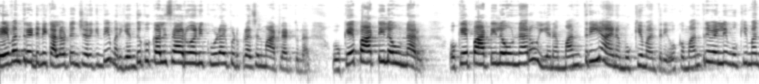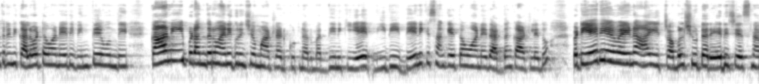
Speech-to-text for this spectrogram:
రేవంత్ రెడ్డిని కలవటం జరిగింది. మరి ఎందుకు కలిశారు అని కూడా ఇప్పుడు ప్రజలు మాట్లాడుతున్నారు. ఒకే పార్టీలో ఉన్నారు. ఒకే పార్టీలో ఉన్నారు. ఈయన మంత్రి ఆయన ముఖ్యమంత్రి. ఒక మంత్రి వెళ్ళి ముఖ్యమంత్రిని కలవటం అనేది వింతే ఉంది. కానీ ఇప్పుడు అందరూ ఆయన గురించే మాట్లాడుకుంటున్నారు. మరి దీనికి ఏ ఇది దేనికి సంకేతం అనేది అర్థం కావట్లేదు. బట్ ఏది ఏమైనా ఈ ట్రబుల్ షూటర్ ఏది చేసినా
